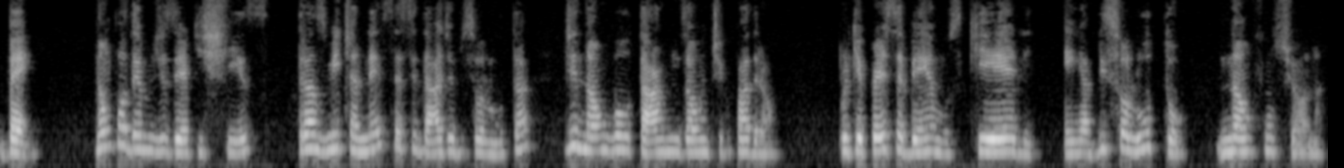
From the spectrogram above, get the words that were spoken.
Bem, não podemos dizer que X transmite a necessidade absoluta de não voltarmos ao antigo padrão, porque percebemos que ele, em absoluto, não funciona.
